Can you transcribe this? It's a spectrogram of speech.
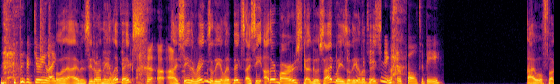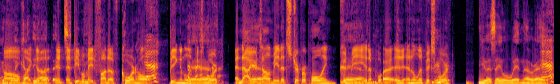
they're doing like well, I haven't seen it on the Gymnastics. Olympics. I see the rings of the Olympics. I see other bars go, go sideways of the Olympics. petitioning for pole to be. I will fucking oh boycott my the god! Olympics. And, and people made fun of cornhole Yeah. being an Olympic Yeah. sport, and now you're telling me that stripper polling could Yeah. be an, a, uh, an, an Olympic sport, USA will win though, right?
